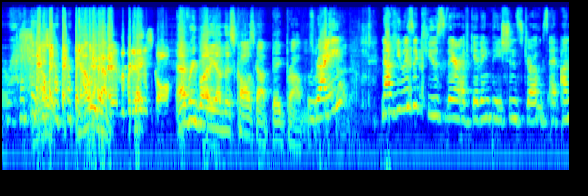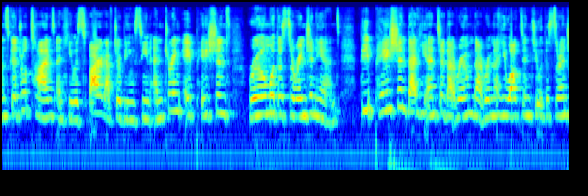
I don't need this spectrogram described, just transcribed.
Right, Now we got Everybody on this call. Everybody on this call's got big problems. Right? now. Now, he was accused there of giving patients drugs at unscheduled times, and he was fired after being seen entering a patient's room with a syringe in hand. The patient that he entered that room, that room that he walked into with a syringe,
